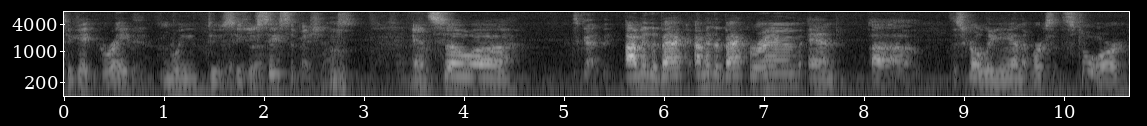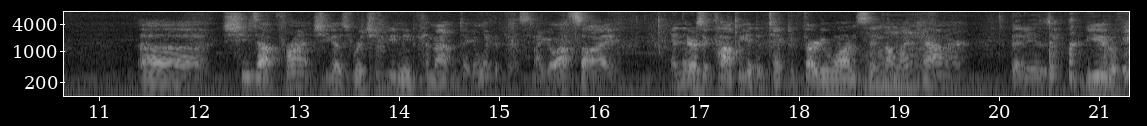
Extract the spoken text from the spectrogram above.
to get graded. We do CGC submissions, and so uh, It's gotta be. I'm in the back. I'm in the back room, and uh, this girl Leanne that works at the store, uh, she's out front. She goes, "Richard, you need to come out and take a look at this." And I go outside, and there's a copy of Detective 31 sitting on my Mm. counter that is beautiful.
